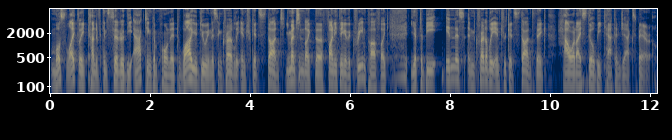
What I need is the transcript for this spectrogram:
most likely kind of consider the acting component while you're doing this incredibly intricate stunt. You mentioned like the funny thing of the cream puff. Like you have to be in this incredibly intricate stunt. Think, how would I still be Captain Jack Sparrow?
